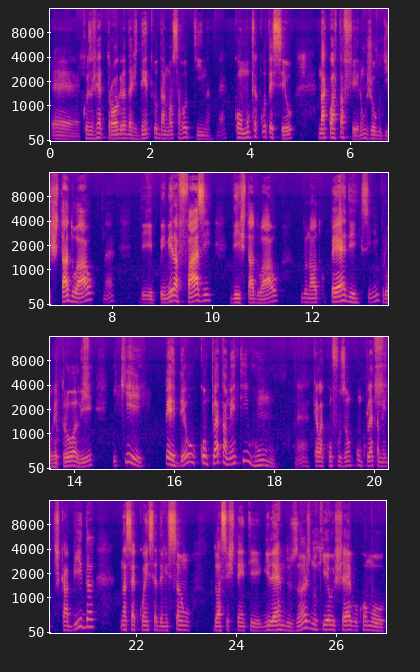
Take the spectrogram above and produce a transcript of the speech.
é, coisas retrógradas dentro da nossa rotina, né? Como que aconteceu na quarta-feira. Um jogo de estadual, né? de primeira fase de estadual. Do Náutico perde, sim, para o retrô ali, e que perdeu completamente o rumo. Né? Aquela confusão completamente descabida. Na sequência, demissão do assistente Guilherme dos Anjos, no que eu enxergo como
